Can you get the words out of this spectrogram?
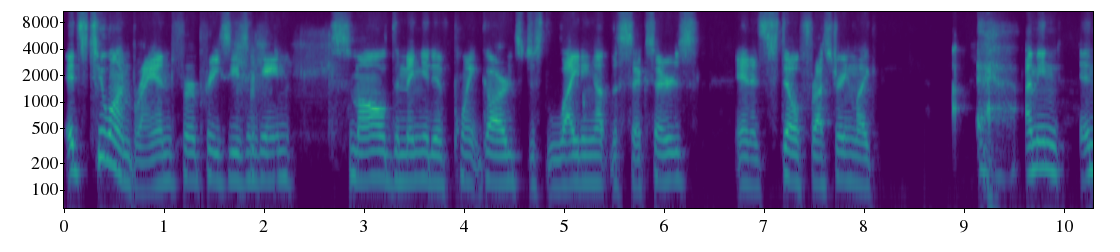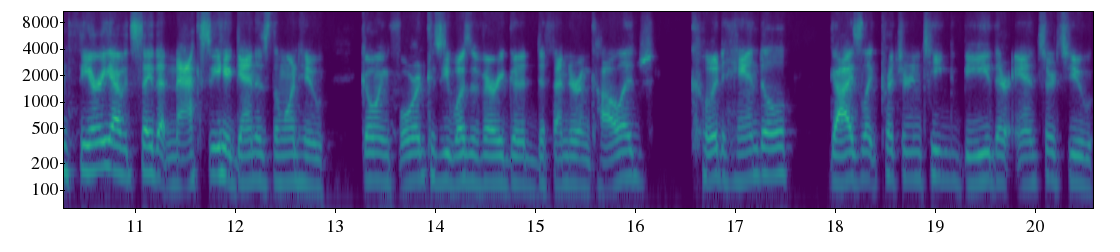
it's too on brand for a preseason game small diminutive point guards just lighting up the Sixers, and it's still frustrating. Like, I mean, in theory, I would say that Maxey again is the one who, going forward, because he was a very good defender in college, could handle guys like Pritchard and Teague be their answer to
